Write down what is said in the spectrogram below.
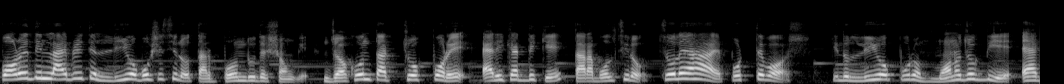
পরের দিন লাইব্রেরিতে লিও বসেছিল তার বন্ধুদের সঙ্গে। যখন তার চোখ পড়ে অ্যারিকার দিকে তারা বলছিল, চলে আয়, পড়তে বস। কিন্তু লিও পুরো মনোযোগ দিয়ে এক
